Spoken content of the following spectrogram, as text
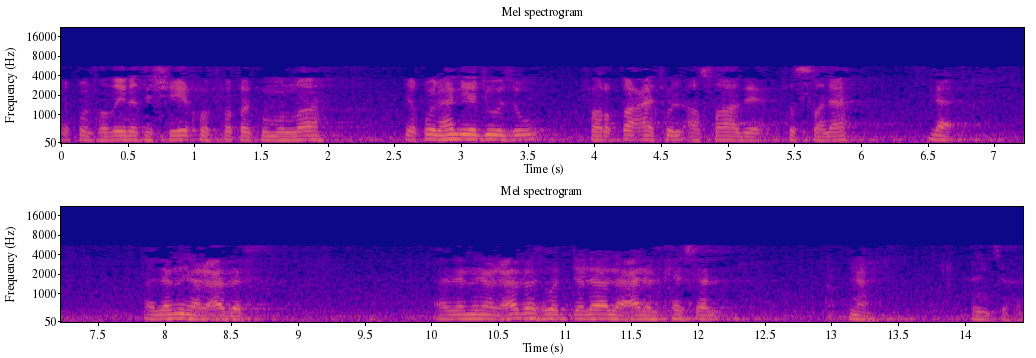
يقول فضيلة الشيخ وفقكم الله يقول هل يجوز فرقعة الأصابع في الصلاة؟ لا هذا من العبث هذا من العبث والدلالة على الكسل. نعم. انتهى.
